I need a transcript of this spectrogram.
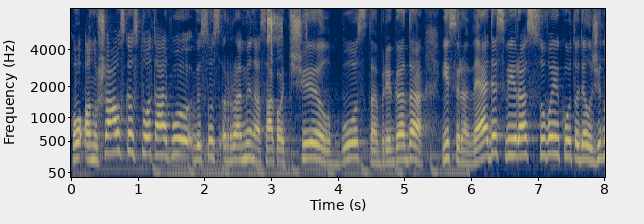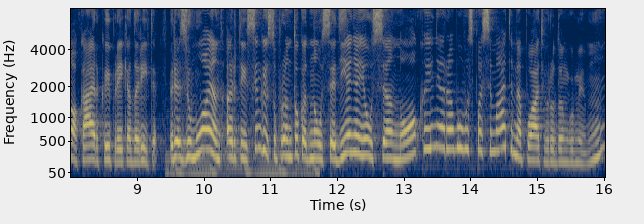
O Anušauskas tuo tarpu visus ramina, sako, čil, bus ta brigada. Jis yra vedęs vyras su vaiku, todėl žino, ką ir kaip reikia daryti. Rezumuojant, ar teisingai suprantu, kad nausėdienė jau senokai nėra buvus pasimatymę po atvirų dangumi? Hmm?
